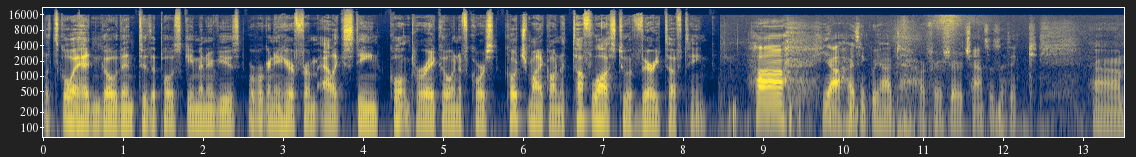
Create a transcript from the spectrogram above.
Let's go ahead and go then to the post-game interviews where we're going to hear from Alex Steen, Colton Parayko, and of course Coach Mike on a tough loss to a very tough team. Uh, yeah, I think we had our fair share of chances. I think, um,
